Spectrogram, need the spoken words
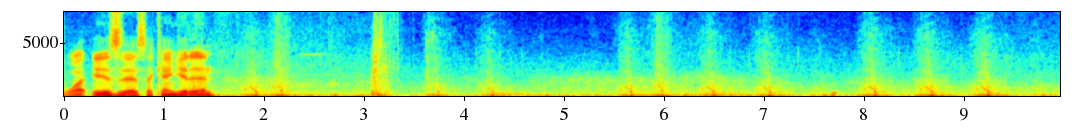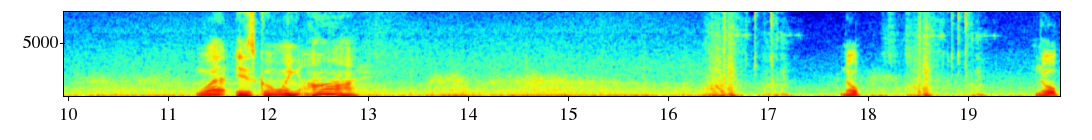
What is this? I can't get in. What is going on? Nope. Nope.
